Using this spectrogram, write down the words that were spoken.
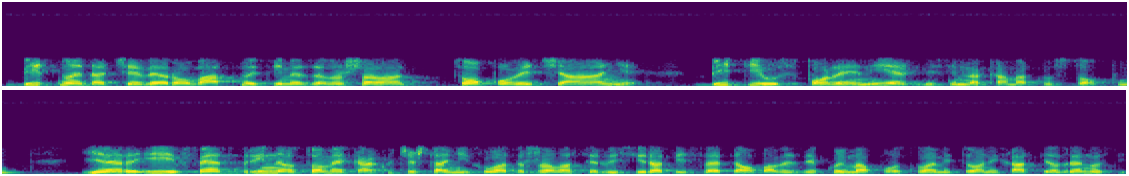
Bitno je da će verovatno i time završavam to povećanje biti usporenije, mislim na kamatnu stopu, jer i Fed brine o tome kako će šta njihova država servisirati sve te obaveze koje ima poslo emitovanih hartija od vrednosti.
